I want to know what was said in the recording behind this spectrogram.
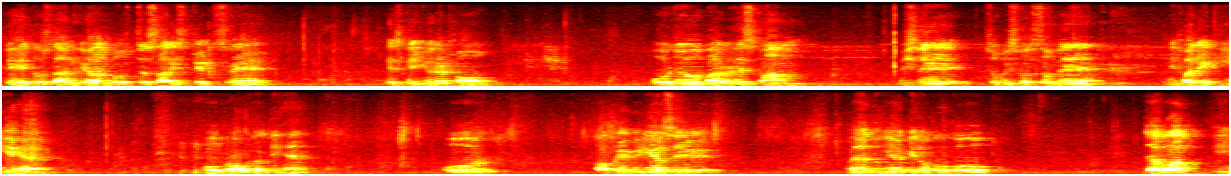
کہ ہندوستان کے آلموسٹ ساری سٹیٹس میں اس کے یونٹ ہوں اور جو مارولس کام پچھلے چوبیس برسوں میں نفا نے کیے ہیں، وہ پراؤڈ کرتی ہیں۔ اور اپنے میڈیا سے میں دنیا کے لوگوں کو جب آپ کی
